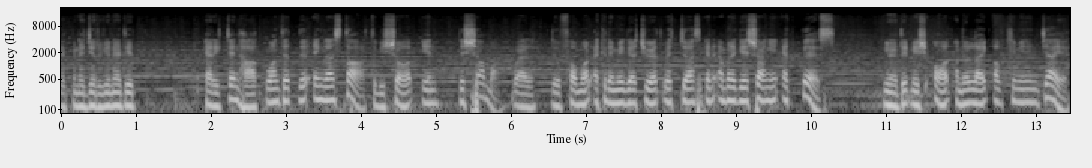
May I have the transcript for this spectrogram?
that manager United Erik Ten Hag wanted the England star to be shot in the summer, while the former academy graduate was just an American signing at best. United missed out on the likes of Kim Min-jae,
